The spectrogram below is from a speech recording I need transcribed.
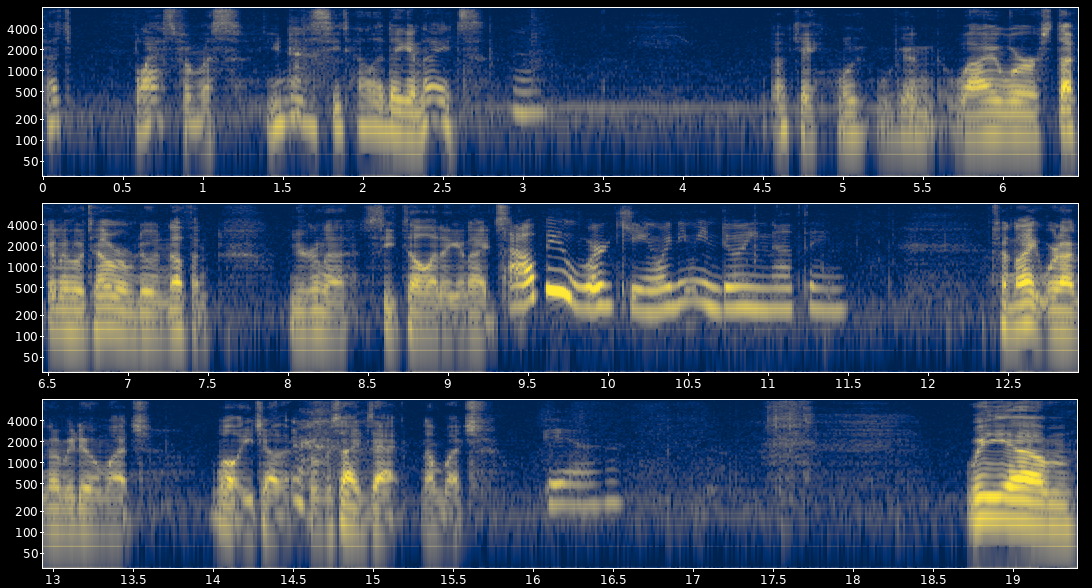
That's blasphemous. You need to see Talladega Nights. Okay, we're gonna, while we're stuck in a hotel room doing nothing, you're gonna see Talladega Nights. I'll be working. What do you mean doing nothing? Tonight we're not gonna be doing much. Well, each other, but besides that, not much. Yeah. We um,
